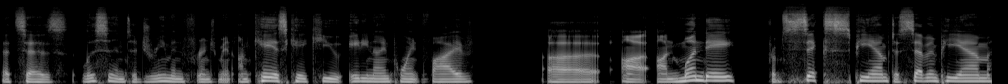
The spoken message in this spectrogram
that says listen to dream infringement on kskq 89.5 uh, uh, on monday from 6 p.m to 7 p.m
